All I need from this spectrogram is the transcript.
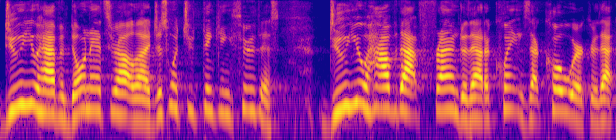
Do you have, and don't answer out loud, I just want you thinking through this. Do you have that friend or that acquaintance, that coworker, that,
